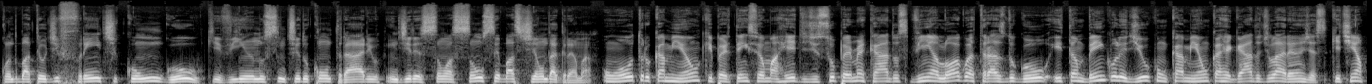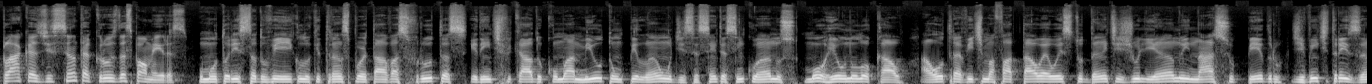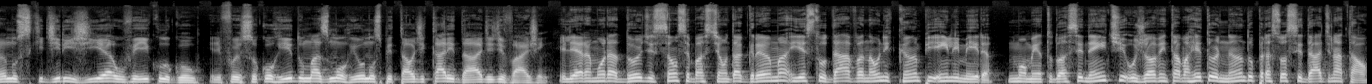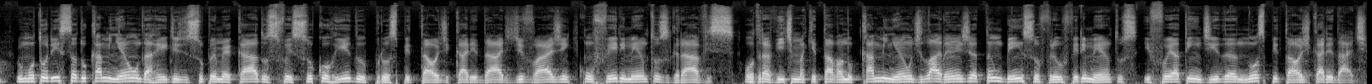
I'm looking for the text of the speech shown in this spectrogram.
quando bateu de frente com um gol que vinha no sentido contrário em direção a São Sebastião da Grama. Um outro caminhão que pertence a uma rede de supermercados vinha logo atrás do gol e também colidiu com um caminhão carregado de laranjas, que tinha placas de Santa Cruz das Palmeiras. O motorista do veículo que transportava as frutas, identificado como Hamilton Pilão, de 65 anos, morreu no local. A outra vítima fatal é o estudante Juliano Inácio Pedro, de 23 anos, que dirigia o veículo Gol. Ele foi socorrido, mas morreu no Hospital de Caridade de Vargem. Ele era morador de São Sebastião da Grama e estudava na Unicamp em Limeira. No momento do acidente, o jovem estava retornando para sua cidade natal. O motorista do caminhão da rede de supermercados foi socorrido para o Hospital de Caridade de Vargem com ferimentos graves. Outra vítima que estava no caminhão de laranja também sofreu ferimentos e foi atendida no Hospital de Caridade.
